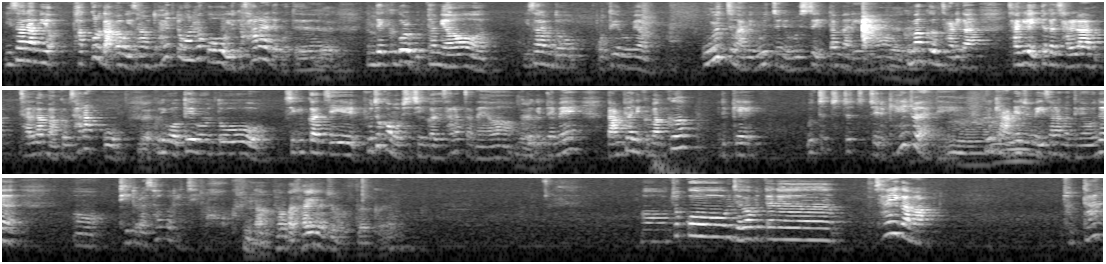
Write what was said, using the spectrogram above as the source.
이 사람이 밖으로 나가고 이 사람도 활동을 하고 이렇게 살아야 되거든. 네. 근데 그걸 못하면 이 사람도 어떻게 보면 우울증 아닌 우울증이 올 수 있단 말이에요. 네. 그만큼 자기가 자기가 이때까지 잘난 잘난 만큼 살았고 네. 그리고 어떻게 보면 또 지금까지 부족함 없이 지금까지 살았잖아요. 네. 그렇기 때문에 남편이 그만큼 이렇게 우쭈쭈쭈쭈 이렇게 해줘야 돼. 음. 그렇게 안 해주면 이 사람 같은 경우는 어, 뒤돌아 서버리지. 어, 그럼 남편과 사이는 좀 어떨까요? 어, 조금 제가 볼 때는 사이가 막 좋다?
